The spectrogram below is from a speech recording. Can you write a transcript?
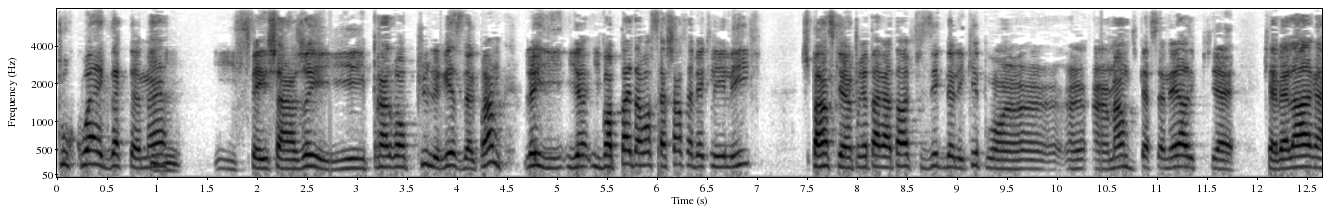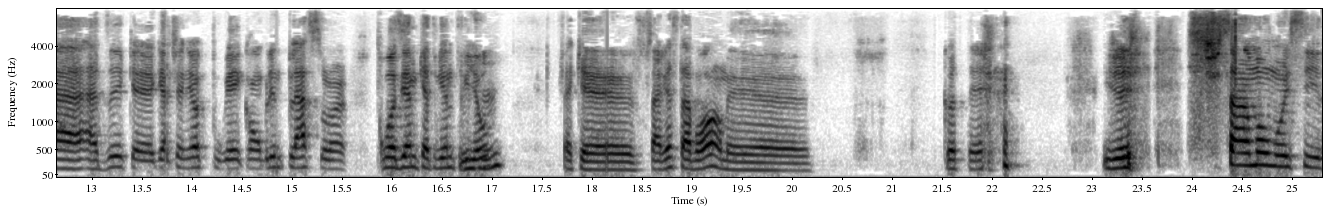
pourquoi exactement mm-hmm. il se fait échanger, ils ne prendront plus le risque de le prendre. Là, il, va peut-être avoir sa chance avec les livres. Je pense qu'il y a un préparateur physique de l'équipe ou un, membre du personnel qui, avait l'air à, dire que Galchenyuk pourrait combler une place sur un, troisième, quatrième trio. Mm-hmm. Fait que euh, ça reste à voir, mais euh, écoute, euh, je, suis sans mots moi aussi.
